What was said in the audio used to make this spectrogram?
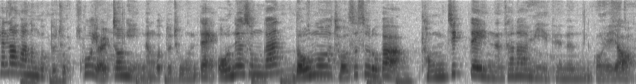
해나가는 것도 좋고 열정이 있는 것도 좋은데 어느 순간 너무 저 스스로가 경직돼 있는 사람이 되는 거예요.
